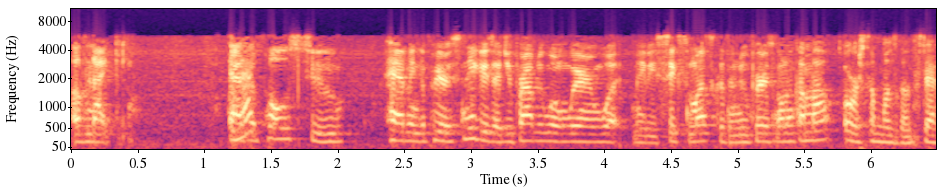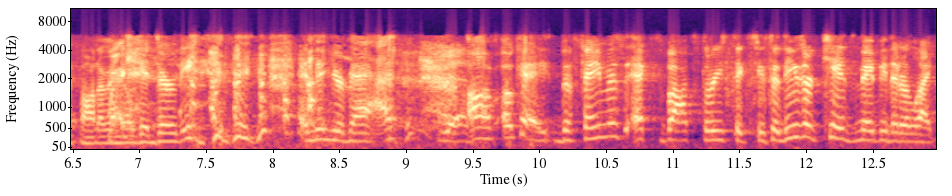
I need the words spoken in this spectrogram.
of Nike, as opposed to having a pair of sneakers that you probably won't wear in what, maybe six months because a new pair's going to come out. Or someone's gonna step on them and they'll get dirty, and then you're mad. Yes. Um, okay, the famous Xbox 360. So these are kids maybe that are like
